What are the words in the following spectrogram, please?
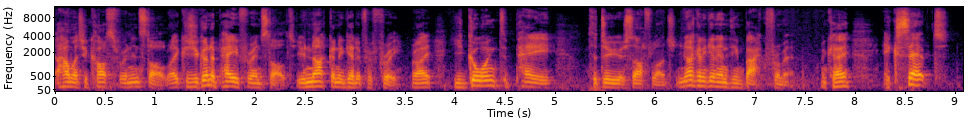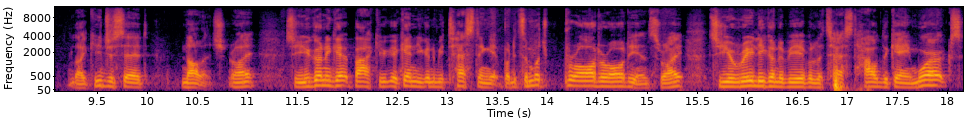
how much it costs for an install, right? Because you're going to pay for installs. You're not going to get it for free, right? You're going to pay to do your soft launch. You're not going to get anything back from it, okay? Except, like you just said, knowledge, right? So you're going to get back, you, again, you're going to be testing it, but it's a much broader audience, right? So you're really going to be able to test how the game works,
